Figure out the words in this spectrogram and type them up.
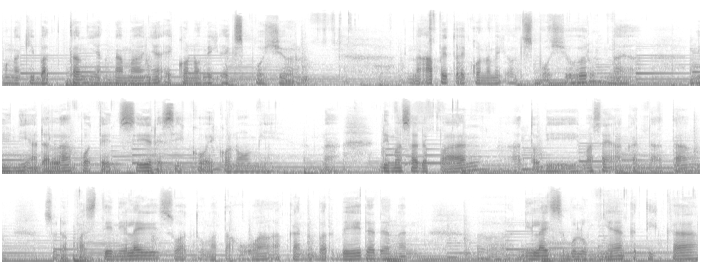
mengakibatkan yang namanya economic exposure. Nah, apa itu economic exposure? Nah, ini adalah potensi risiko ekonomi. Nah, di masa depan atau di masa yang akan datang sudah pasti nilai suatu mata uang akan berbeda dengan uh, nilai sebelumnya ketika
